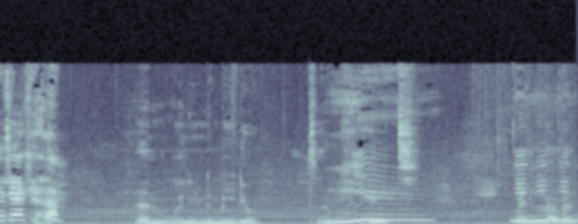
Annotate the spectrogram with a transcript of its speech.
I can't kill them. And one in the middle. So cute. I love it.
